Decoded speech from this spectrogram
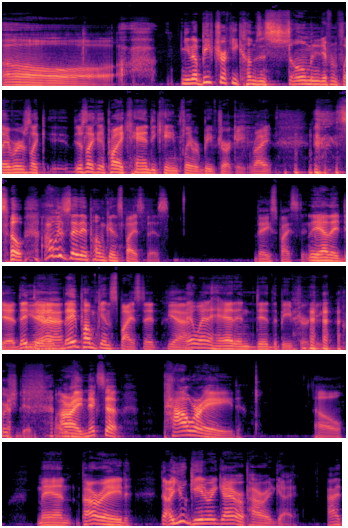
Oh, you know, beef jerky comes in so many different flavors. Like there's like a, probably a candy cane flavored beef jerky, right? so I would say they pumpkin spiced this. They spiced it. Yeah, they did. They did it. They pumpkin spiced it. Yeah. They went ahead and did the beef jerky. of course you did. Why All right. Next up, Powerade. Oh, man. Powerade. Now, are you a Gatorade guy or a Powerade guy? I,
